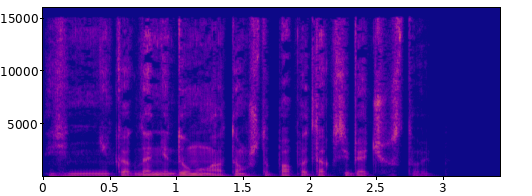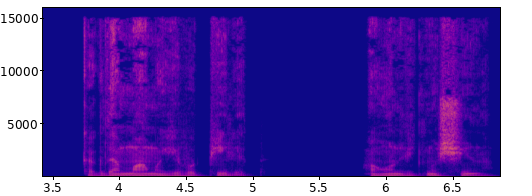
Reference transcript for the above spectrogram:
Я никогда не думала о том, что папа так себя чувствует, когда мама его пилит. А он ведь мужчина.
